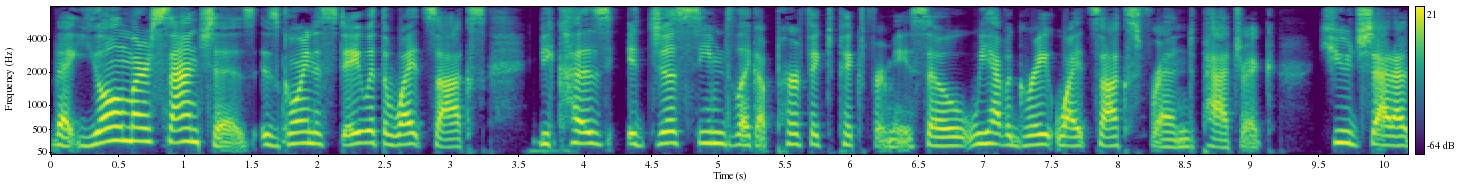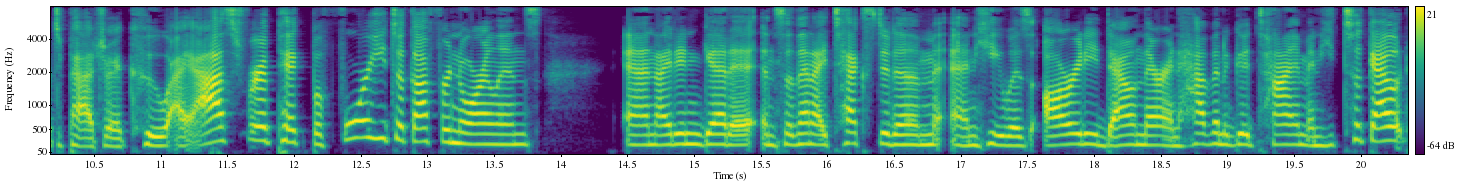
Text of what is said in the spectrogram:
that Yolmer Sanchez is going to stay with the White Sox because it just seemed like a perfect pick for me. So we have a great White Sox friend, Patrick. Huge shout out to Patrick, who I asked for a pick before he took off for New Orleans and I didn't get it. And so then I texted him and he was already down there and having a good time. And he took out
